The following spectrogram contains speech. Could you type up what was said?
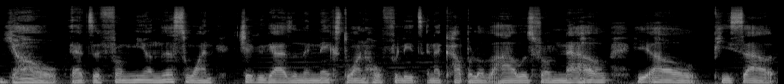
Yo that's it from me on this one. Check you guys on the next one. Hopefully it's in a couple of hours from now. Yo peace out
